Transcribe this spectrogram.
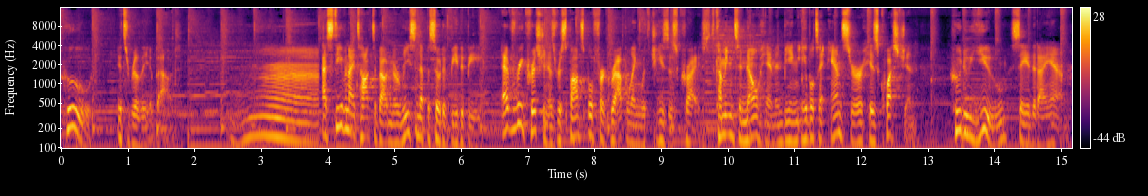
who it's really about. Mm. As Steve and I talked about in a recent episode of Be the Bee, every Christian is responsible for grappling with Jesus Christ, coming to know him and being able to answer his question Who do you say that I am?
